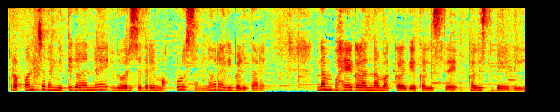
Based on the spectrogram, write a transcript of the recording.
ಪ್ರಪಂಚದ ಮಿತಿಗಳನ್ನೇ ವಿವರಿಸಿದರೆ ಮಕ್ಕಳು ಸಣ್ಣವರಾಗಿ ಬೆಳೀತಾರೆ. ನಮ್ಮ ಭಯಗಳನ್ನು ಮಕ್ಕಳಿಗೆ ಕಲಿಸದೆ, ಕಲಿಸಬೇಡಿ.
